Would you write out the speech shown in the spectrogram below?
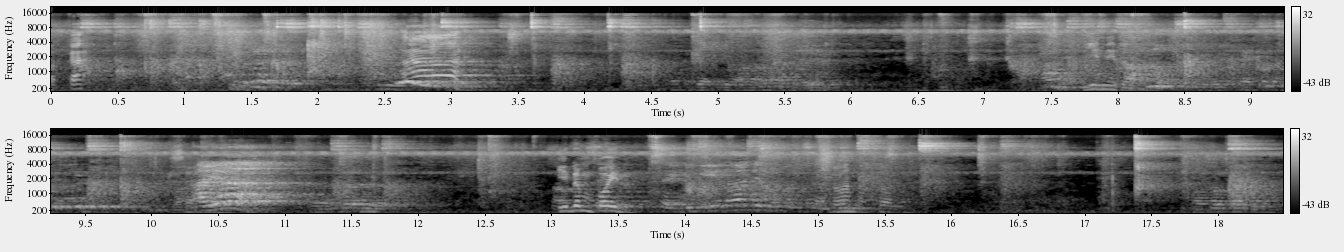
Apakah? Ah. Gini dong. Ayah. Hidden point. Saya giniin aja lu kan.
